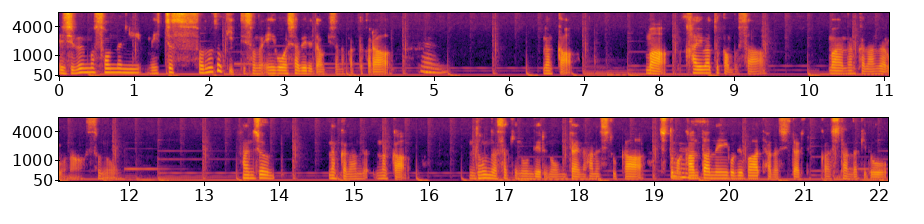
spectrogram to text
自分もそんなにめっちゃその時ってその英語が喋れたわけじゃなかったから、うんなんか、まあ、会話とかもさ、まあなんかなんだろうな、その、誕生日、なんかなんだ、なんか、どんな酒飲んでるのみたいな話とか、ちょっとまあうん。簡単な英語でバーって話したりとかしたんだけど、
